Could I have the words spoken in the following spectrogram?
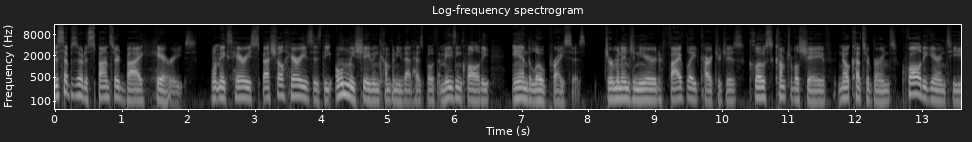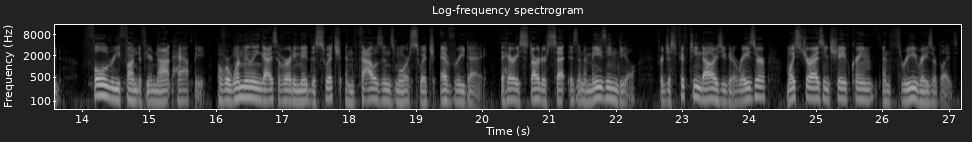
This episode is sponsored by Harry's. What makes Harry's special? Harry's is the only shaving company that has both amazing quality and low prices. German engineered, five blade cartridges, close, comfortable shave, no cuts or burns, quality guaranteed, full refund if you're not happy. Over 1 million guys have already made the switch, and thousands more switch every day. The Harry's starter set is an amazing deal. For just $15, you get a razor, moisturizing shave cream, and three razor blades.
